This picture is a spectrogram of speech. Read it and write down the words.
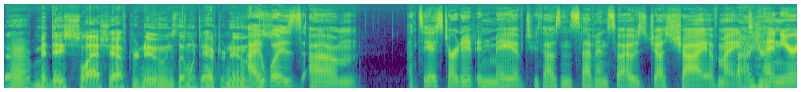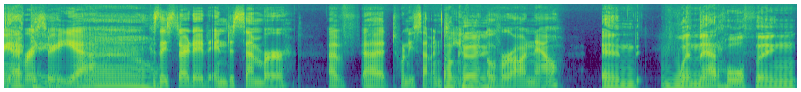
uh, midday slash afternoons? Then went to afternoons. I was um let's say I started in May of 2007, so I was just shy of my Ah, your 10 year decade. anniversary. Yeah. Wow. Because they started in December. of uh, 2017 Okay. over on now. And when that whole thing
